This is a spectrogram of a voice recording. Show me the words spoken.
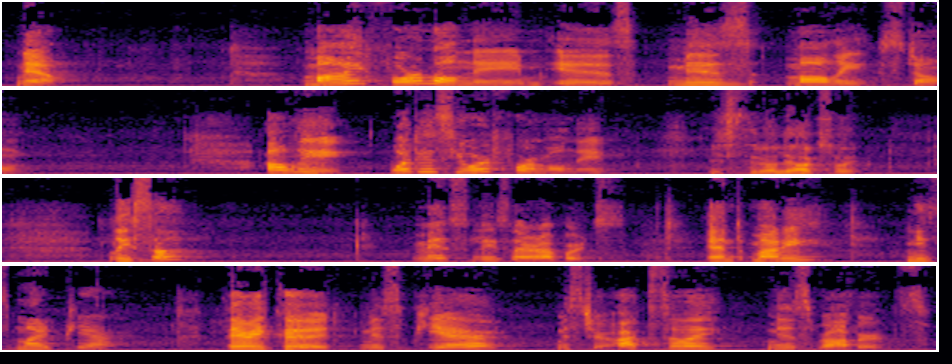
Now, my formal name is. Molly Stone. Ali, what is your formal name? Mr. Ali Aksoy. Lisa Miss Lisa Roberts. and Marie? Miss Marie Pierre. Very good. Miss Pierre, Mr. Aksoy, Ms. Roberts.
